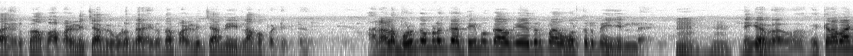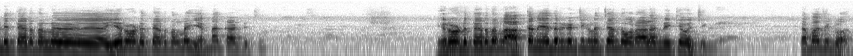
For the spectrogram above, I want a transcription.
தான் இருக்கும். பழனிசாமி ஒழுங்காக இருந்தால் பழனிசாமி இல்லாமல் பண்ணிவிட்டார். அதனால் முழுக்க முழுக்க திமுகவுக்கு எதிர்ப்பாக ஒருத்தருமே இல்லை. நீங்கள் விக்கிரவாண்டி தேர்தல் ஈரோடு தேர்தலில் என்ன காட்டுச்சு? ஈரோடு தேர்தலில் அத்தனை எதிர்க்கட்சிகளை சேர்ந்து ஒரு ஆளை நிற்க வச்சிங்க. டெபாசிட் வாங்க.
